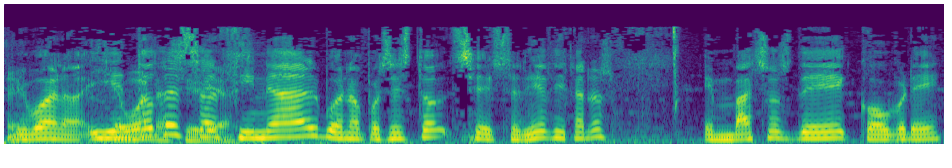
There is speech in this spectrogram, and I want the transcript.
Y bueno, y Qué entonces al final, bueno, pues esto se solía fijaros en vasos de cobre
